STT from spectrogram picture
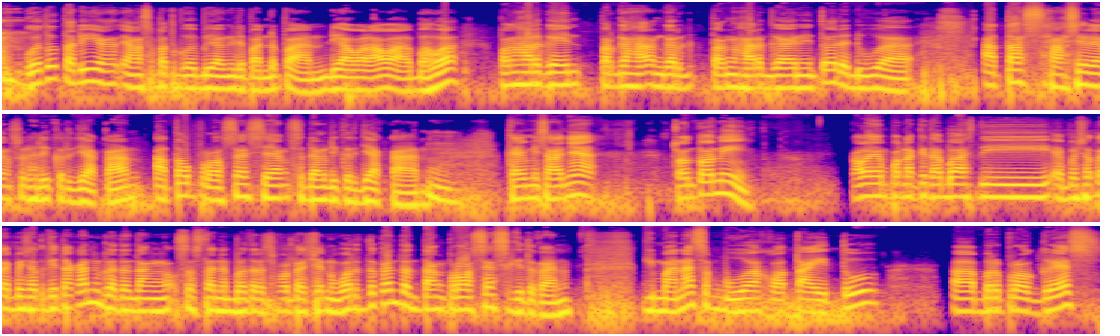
gue tuh tadi yang, yang sempat gue bilang di depan-depan di awal-awal bahwa penghargaan penghargaan penghargaan itu ada dua atas hasil yang sudah dikerjakan atau proses yang sedang dikerjakan. Hmm. Kayak misalnya contoh nih kalau yang pernah kita bahas di episode-episode kita kan juga tentang Sustainable Transportation Award itu kan tentang proses gitu kan. Gimana sebuah kota itu uh, berprogres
